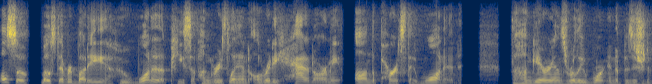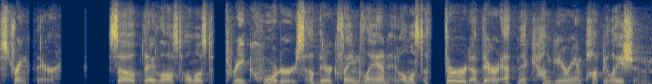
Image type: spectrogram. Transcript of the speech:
Also, most everybody who wanted a piece of Hungary's land already had an army on the parts they wanted. The Hungarians really weren't in a position of strength there. So they lost almost three quarters of their claimed land and almost a third of their ethnic Hungarian population.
